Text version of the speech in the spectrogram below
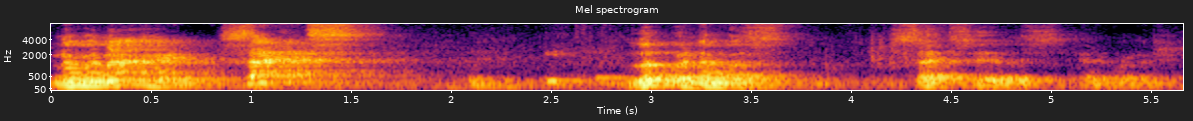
Number nine, sex. Look what number sex is in relationship.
